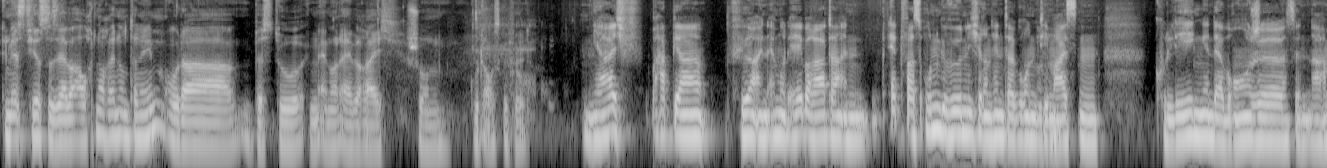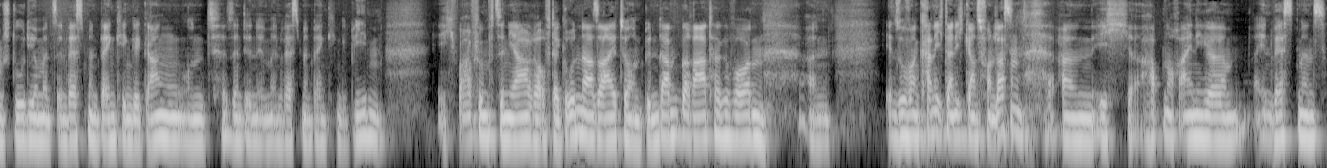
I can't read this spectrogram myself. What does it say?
Investierst du selber auch noch in Unternehmen oder bist du im M&A-Bereich schon gut ausgefüllt? Ja, ich habe ja für einen MA-Berater einen etwas ungewöhnlicheren Hintergrund. Mhm. Die meisten Kollegen in der Branche sind nach dem Studium ins Investmentbanking gegangen und sind in dem Investmentbanking geblieben. Ich war 15 Jahre auf der Gründerseite und bin dann Berater geworden. Insofern kann ich da nicht ganz von lassen. Ich habe noch einige Investments,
